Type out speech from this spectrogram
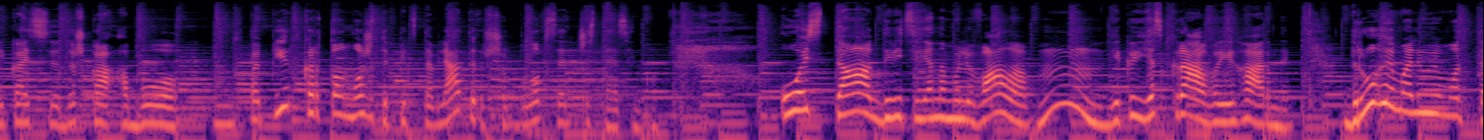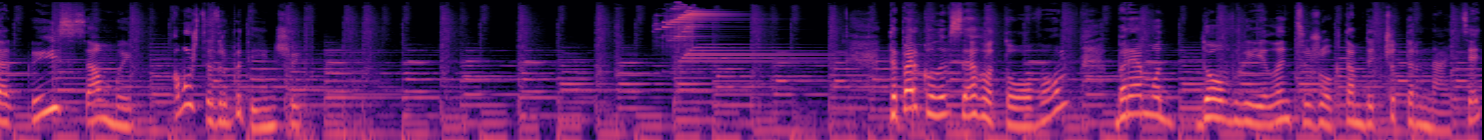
якась дошка або папір, картон, можете підставляти, щоб було все чистесенько. Ось так, дивіться, я намалювала. Мм, який яскравий і гарний. Другий малюємо такий самий. А можете зробити інший. Тепер, коли все готово, беремо довгий ланцюжок, там де 14.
